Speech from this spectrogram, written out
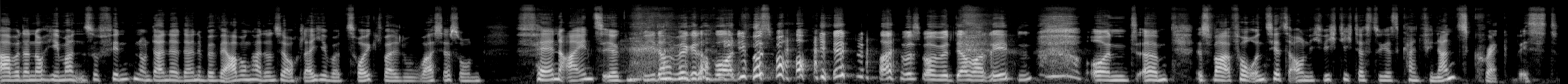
Aber dann noch jemanden zu finden und deine, deine Bewerbung hat uns ja auch gleich überzeugt, weil du warst ja so ein Fan eins irgendwie. Da haben wir gedacht, boah, die muss man auf jeden Fall, muss man mit der mal reden. Und ähm, es war für uns jetzt auch nicht wichtig, dass du jetzt kein Finanzcrack bist.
